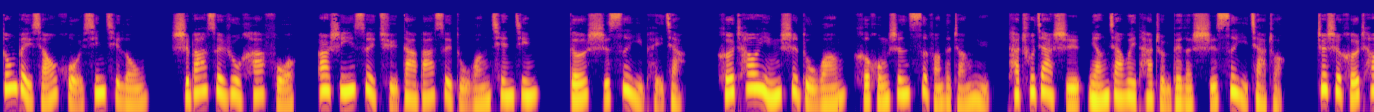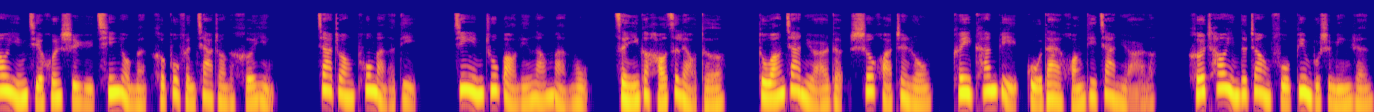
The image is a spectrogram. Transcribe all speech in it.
东北小伙辛其龙，十八岁入哈佛，二十一岁娶大八岁赌王千金，得十四亿陪嫁。何超莹是赌王何鸿燊四房的长女，她出嫁时娘家为她准备了十四亿嫁妆。这是何超莹结婚时与亲友们和部分嫁妆的合影，嫁妆铺满了地，金银珠宝琳琅满目，怎一个豪字了得！赌王嫁女儿的奢华阵容，可以堪比古代皇帝嫁女儿了。何超莹的丈夫并不是名人，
